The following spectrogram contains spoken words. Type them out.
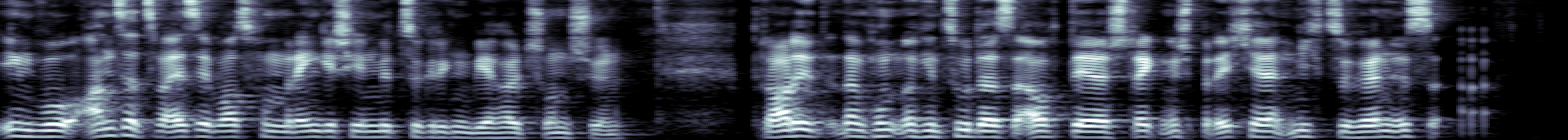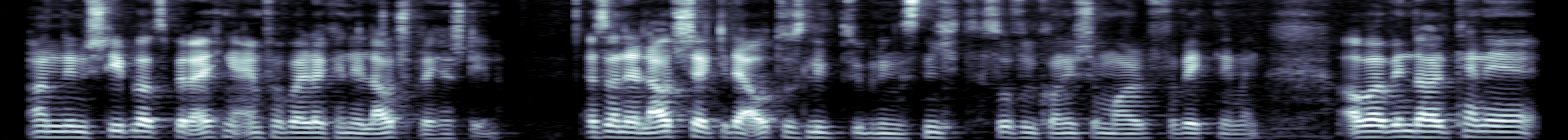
irgendwo ansatzweise was vom Renngeschehen mitzukriegen, wäre halt schon schön. Gerade dann kommt noch hinzu, dass auch der Streckensprecher nicht zu hören ist an den Stehplatzbereichen, einfach weil da keine Lautsprecher stehen. Also an der Lautstärke der Autos liegt es übrigens nicht, so viel kann ich schon mal vorwegnehmen. Aber wenn da halt keine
